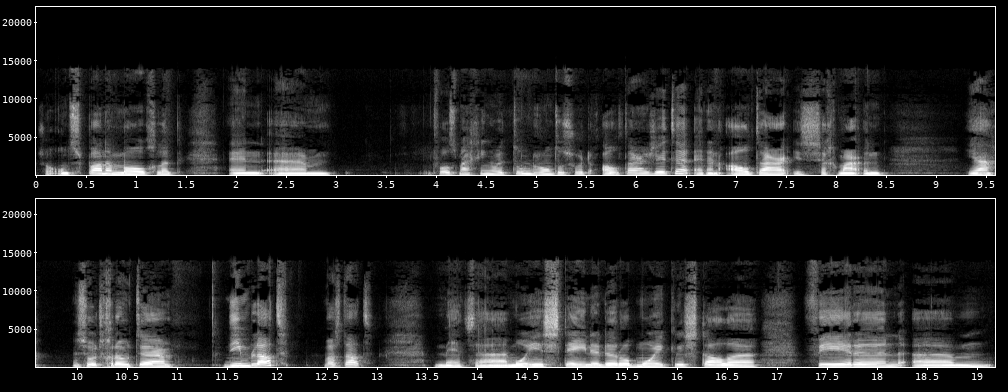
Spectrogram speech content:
Zo ontspannen mogelijk. En um, volgens mij gingen we toen rond een soort altaar zitten. En een altaar is zeg maar een, ja, een soort grote dienblad was dat. Met uh, mooie stenen erop, mooie kristallen, veren. Um,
